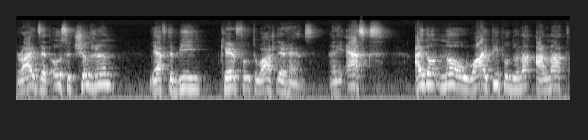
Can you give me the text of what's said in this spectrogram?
writes that also children, you have to be careful to wash their hands. And he asks, I don't know why people do not are not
